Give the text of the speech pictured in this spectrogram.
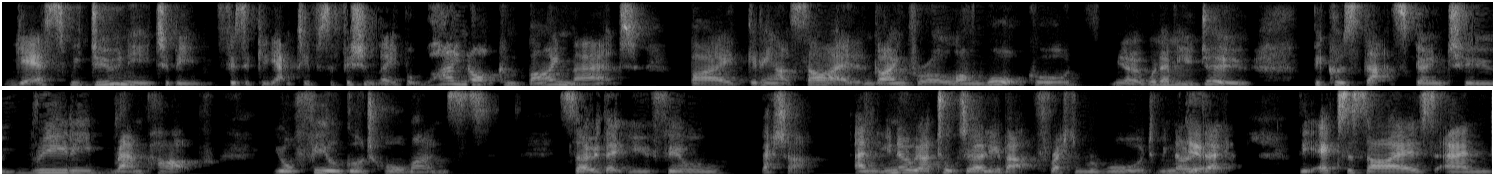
yes we do need to be physically active sufficiently but why not combine that by getting outside and going for a long walk or you know whatever you mm. do because that's going to really ramp up your feel good hormones so that you feel better. And you know i talked earlier about threat and reward. We know Yeah. that the exercise and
